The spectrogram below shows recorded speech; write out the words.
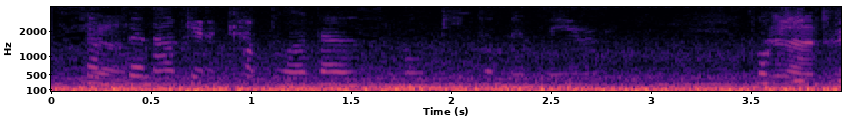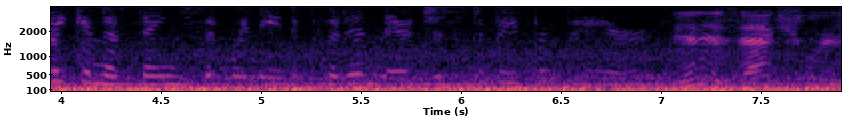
Something. I'll get a couple of those and we'll keep them in there. We'll Good keep thinking of things that we need to put in there just to be prepared. It is actually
